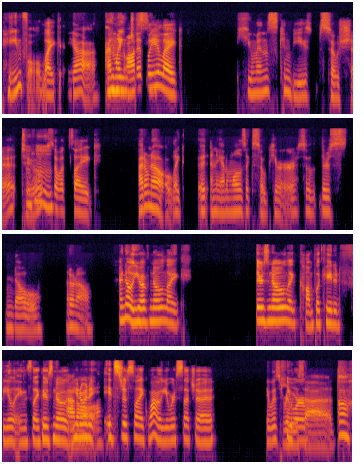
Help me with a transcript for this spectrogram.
painful like yeah I and like mean, just- honestly like humans can be so shit too Mhm. so it's like i don't know like a- an animal is like so pure so there's no i don't know I know you have no like there's no like complicated feelings like there's no At you know what I, all. it's just like wow you were such a it was really Pure- sad oh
